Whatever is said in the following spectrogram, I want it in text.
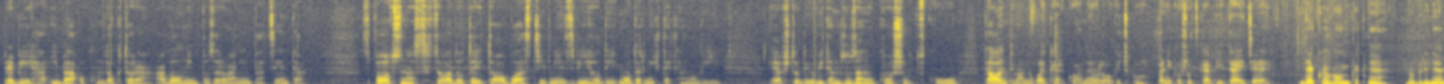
prebieha iba okom doktora a voľným pozorovaním pacienta. Spoločnosť chcela do tejto oblasti vniesť výhody moderných technológií. Ja v štúdiu vítam Zuzanu Košuckú, talentovanú lekárku a neurologičku. Pani Košucká, vítajte. Ďakujem veľmi pekne. Dobrý deň.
